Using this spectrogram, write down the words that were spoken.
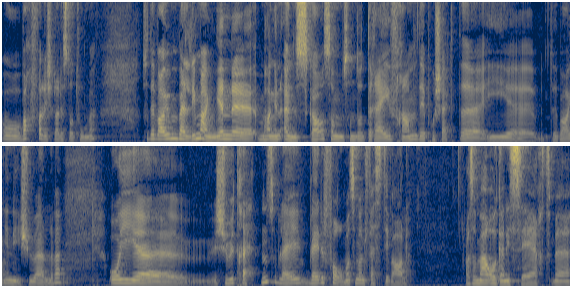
Og i hvert fall ikke la det stå tomme. Så det var jo veldig mange, eh, mange ønsker som, som da drev fram det prosjektet i, eh, tilbake i 2011. Og i uh, 2013 så ble, ble det formet som en festival. Altså mer organisert med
